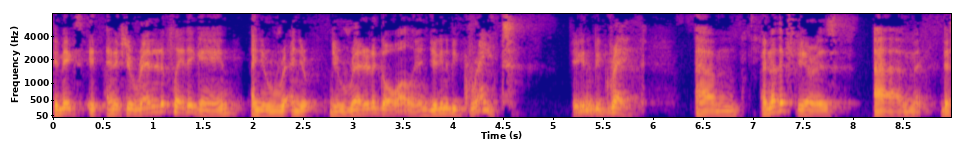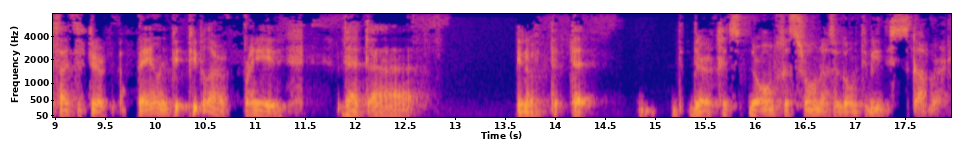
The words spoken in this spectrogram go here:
it makes it, and if you're ready to play the game and you're, and you're, you're ready to go all in, you're going to be great. You're going to be great. Um, another fear is, um, besides the fear of failing, people are afraid that, uh, you know, that, that their their own chesronas are going to be discovered.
